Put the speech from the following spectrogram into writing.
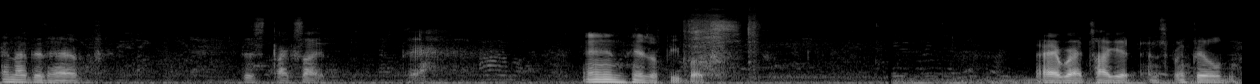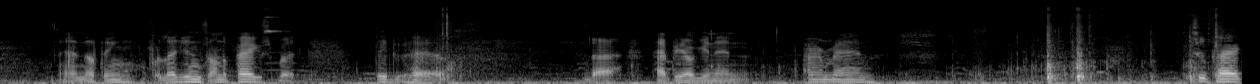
And I did have this Darkseid there. And here's a few books. All right, we're at Target in Springfield. And nothing for Legends on the pegs, but they do have the Happy Hogan and Iron Man two pack.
